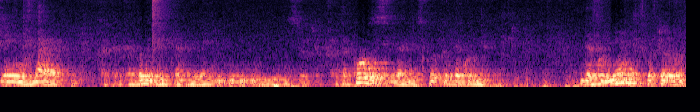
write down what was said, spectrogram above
я не знаю, как это выглядит, когда я не не несу протокол заседания, сколько документов. Документ, в котором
